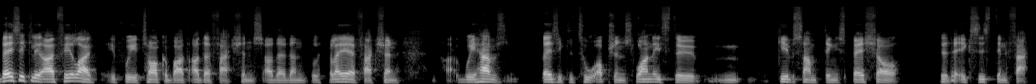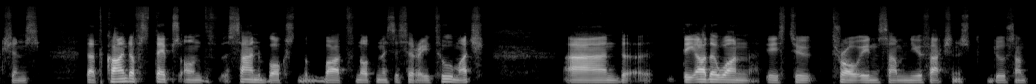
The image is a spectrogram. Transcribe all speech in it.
basically i feel like if we talk about other factions other than player faction uh, we have basically two options. One is to give something special to the existing factions. That kind of steps on the sandbox but not necessarily too much. And uh, the other one is to throw in some new factions do some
